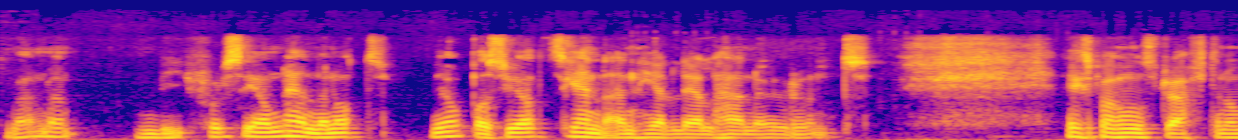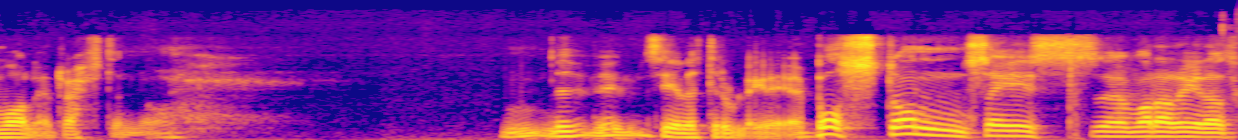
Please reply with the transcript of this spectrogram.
Men, men. Vi får se om det händer något. Vi hoppas ju att det ska hända en hel del här nu runt expansionsdraften och vanliga draften. Och... Mm, vi, vill se lite roliga grejer. Boston sägs vara redo att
